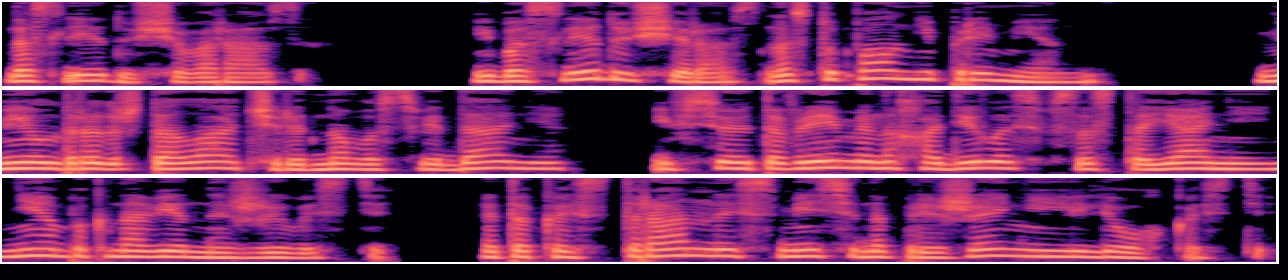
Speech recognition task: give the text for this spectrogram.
до следующего раза, ибо следующий раз наступал непременно. Милдред ждала очередного свидания и все это время находилась в состоянии необыкновенной живости, этакой странной смеси напряжения и легкости,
